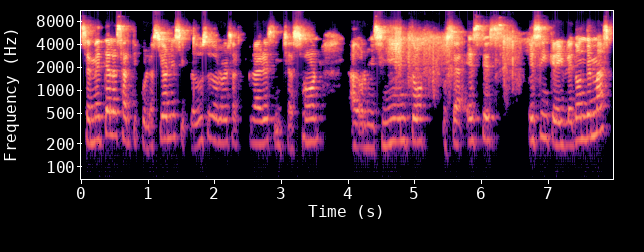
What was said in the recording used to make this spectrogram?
Se mete a las articulaciones y produce dolores articulares, hinchazón, adormecimiento. O sea, este es es increíble. Donde más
